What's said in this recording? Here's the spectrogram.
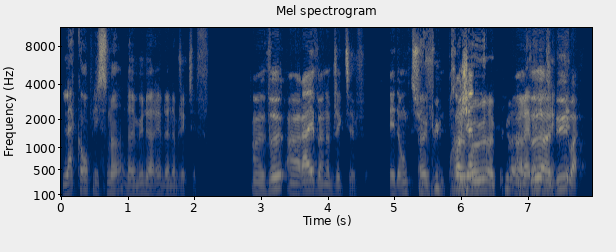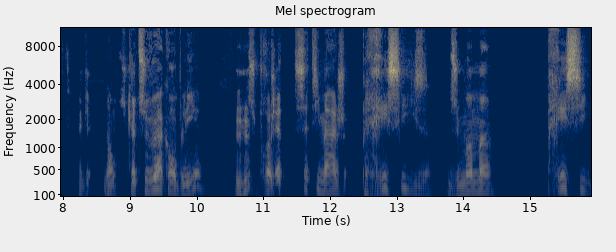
L'accomplissement d'un but, d'un rêve, d'un objectif. Un vœu, un rêve, un objectif. Et donc, tu un but, projettes un, vœu, un, but, un, rêve, un, but. Ouais. Donc, ce que tu veux accomplir, Mhm. tu projettes cette image précise du moment précis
